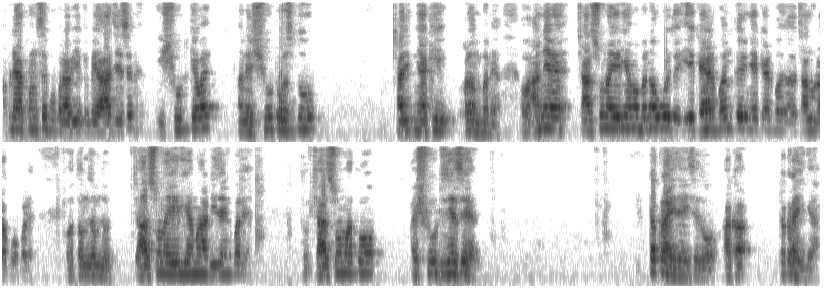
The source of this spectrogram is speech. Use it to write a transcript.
આપણે આ કોન્સેપ્ટ ઉપર આવીએ કે ભાઈ આ જે છે ને એ શૂટ કહેવાય અને શૂટ વસ્તુ આ રીતની આખી અળંગ બને. હવે આને ચારસો ના એરિયામાં બનાવવું હોય તો એક હેડ બંધ કરીને એક હેડ ચાલુ રાખવો પડે. હવે તમે સમજો, ચારસો ના એરિયામાં આ ડિઝાઇન બને, તો ચારસો માં તો આ શૂટ જે છે, ટકરાઈ જાય છે. તો આખા ટકરાઈ ગયા.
